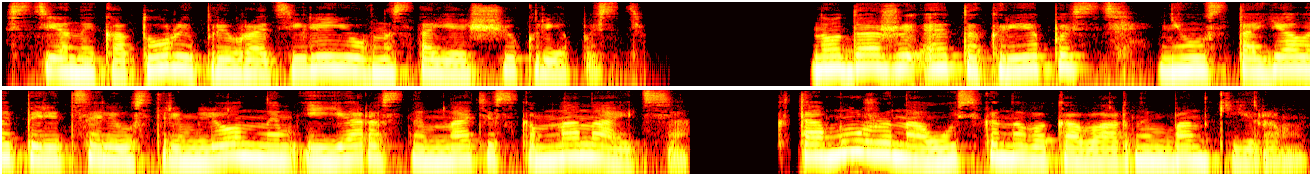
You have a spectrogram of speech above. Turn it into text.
стены которой превратили ее в настоящую крепость. Но даже эта крепость не устояла перед целеустремленным и яростным натиском на Найца, к тому же науськанного коварным банкиром.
